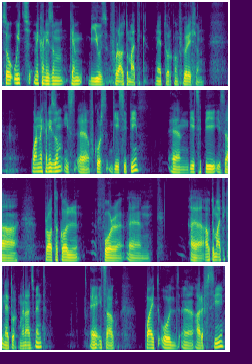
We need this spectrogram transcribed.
So which mechanism can be used for automatic network configuration? One mechanism is, uh, of course, DHCP. Um, DHCP is a protocol for um, uh, automatic network management. Uh, it's a quite old uh, RFC.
